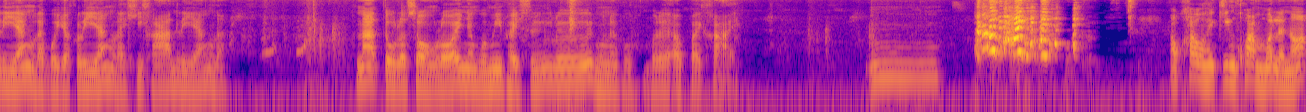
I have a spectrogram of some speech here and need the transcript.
เลี้ยงแล้วบ่อยากเลี้ยงแหละขี้ค้านเลี้ยงล่ะหน้าตัวละสองร้อยยังบ่มีไผซื้อเลยมึงเนี่ยผมบ่ได้เอาไปขาย อืมเอาเข้าให้กินคว่ำหมดเลยเนาะ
